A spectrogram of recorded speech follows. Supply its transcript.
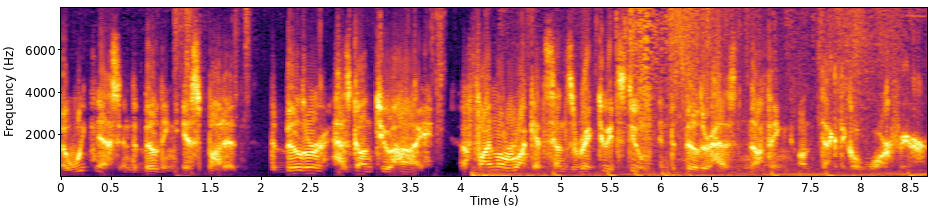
A weakness in the building is spotted. The builder has gone too high. A final rocket sends Rick to its doom, and the builder has nothing on tactical warfare.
